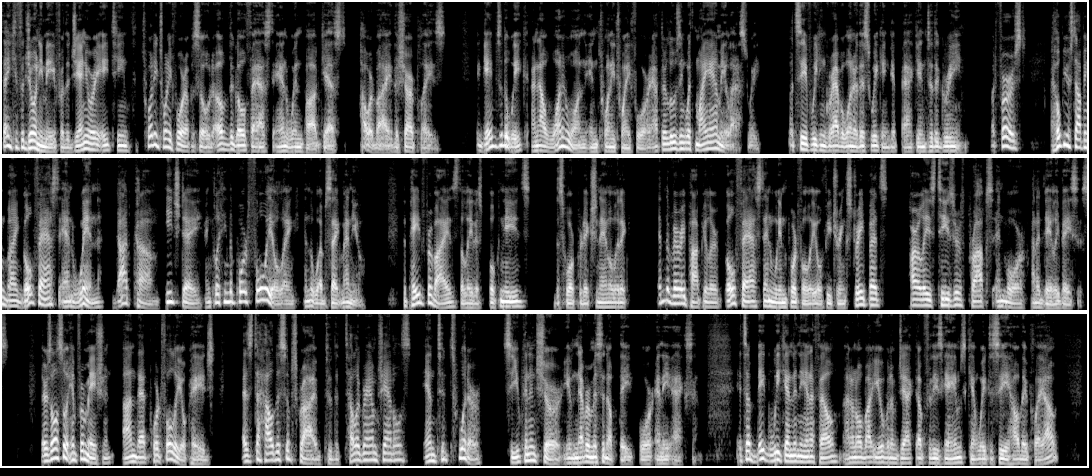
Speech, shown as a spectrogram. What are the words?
Thank you for joining me for the January 18th, 2024 episode of the Go Fast and Win podcast, powered by the Sharp Plays. The games of the week are now 1 and 1 in 2024 after losing with Miami last week. Let's see if we can grab a winner this week and get back into the green. But first, I hope you're stopping by gofastandwin.com each day and clicking the portfolio link in the website menu. The page provides the latest book needs, the score prediction analytic, and the very popular Go Fast and Win portfolio featuring straight bets, parlays, teasers, props, and more on a daily basis. There's also information on that portfolio page as to how to subscribe to the Telegram channels and to Twitter so you can ensure you never miss an update or any action. It's a big weekend in the NFL. I don't know about you, but I'm jacked up for these games. Can't wait to see how they play out.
